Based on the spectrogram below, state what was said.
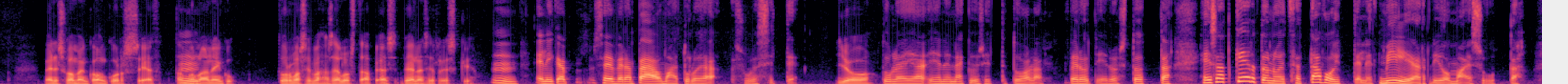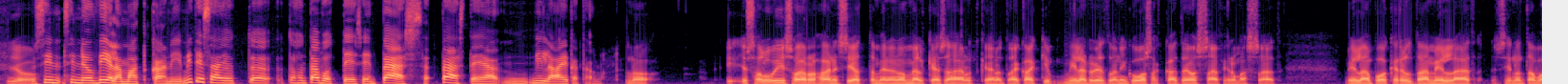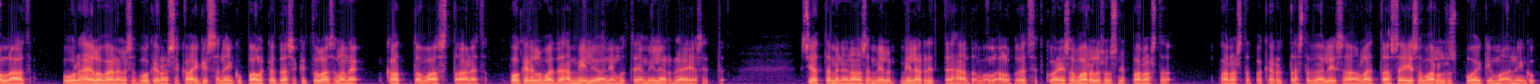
meni Suomen konkurssiin. Että mm. tavallaan niin kuin turvasin vähän selusta ja pienensin riskiä. Mm. Eli sen verran pääomaa tuloja sulle sitten Joo. tulee ja, ja ne näkyy sitten tuolla verotiedoissa totta. Hei, sä oot kertonut, että sä tavoittelet miljardiomaisuutta. Joo. Sin, sinne on vielä matkaa, niin miten sä aiot tuohon tavoitteeseen päässä, päästä ja millä aikataululla? No, jos haluaa isoja rahoja, niin sijoittaminen on melkein se ainut keino, tai kaikki miljardit on niin osakkaita jossain firmassa. Että millään pokerilla tai millään, että siinä on tavallaan, että urheiluveneellisessä pokerissa kaikissa niin kuin palkkatyössäkin tulee sellainen katto vastaan, että pokerilla voi tehdä miljoonia, mutta ei miljardeja, ja sitten sijoittaminen on se, millä miljardit tehdään tavallaan lopulta. Sitten kun on iso varallisuus, niin parasta, parasta tapa kerryttää sitä välissä on laittaa se iso varallisuus poikimaan niin kuin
